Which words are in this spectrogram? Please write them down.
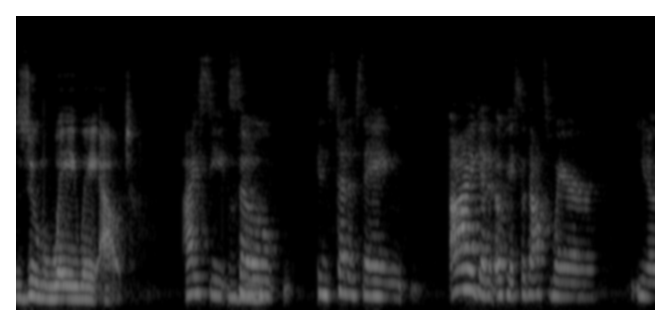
zoom way way out I see. So Mm-hmm. instead of saying, I get it, okay, so that's where, you know,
